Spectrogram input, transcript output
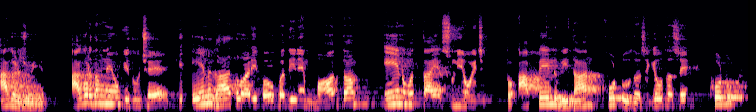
આગળ જોઈએ. આગળ તમને એવું કીધું છે કે એન ઘાતવાળી બહુપદીને મહત્તમ એન વત્તા એ શૂન્ય હોય છે. તો આપેલ વિધાન ખોટું થશે. કેવું થશે? ખોટું.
